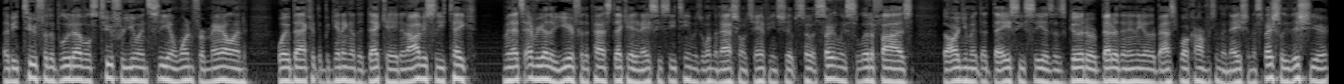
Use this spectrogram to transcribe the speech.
That'd be two for the Blue Devils, two for UNC, and one for Maryland way back at the beginning of the decade. And obviously, you take, I mean, that's every other year for the past decade, an ACC team has won the national championship. So it certainly solidifies the argument that the ACC is as good or better than any other basketball conference in the nation, especially this year.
